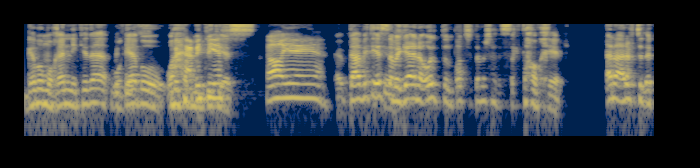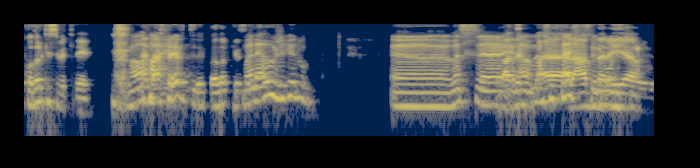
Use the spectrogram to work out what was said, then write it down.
جابوا مغني كده وجابوا بتاع واحد من BTS. آه يا يا بتاع BTS. لما جه أنا قلت الماتش ده مش هتستفتحوا بخير. أنا عرفت الإكوادور كسبت ليه؟ أنا آه عرفت. الإكوادور ما كسبت لاقوش غيره. آه بس آه وبعدين ما آه، شفتهاش العاب ال ceremony ناريه بصراحة.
